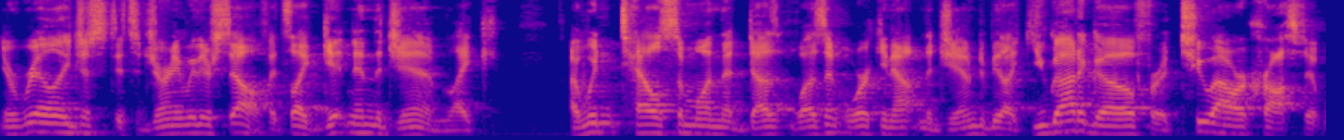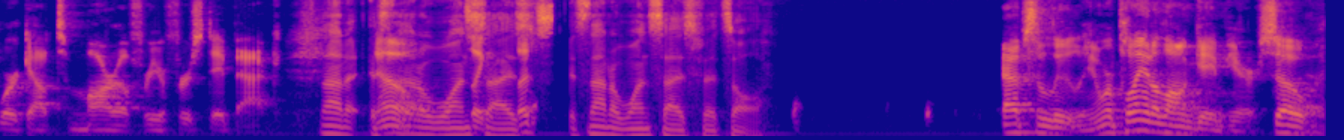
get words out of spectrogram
You're really just it's a journey with yourself. It's like getting in the gym. Like i wouldn't tell someone that does wasn't working out in the gym to be like you got to go for a two hour crossfit workout tomorrow for your first day back. It's not a, it's No, not a one it's size let's- it's not a one size fits all. absolutely and we're playing a long game here. So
